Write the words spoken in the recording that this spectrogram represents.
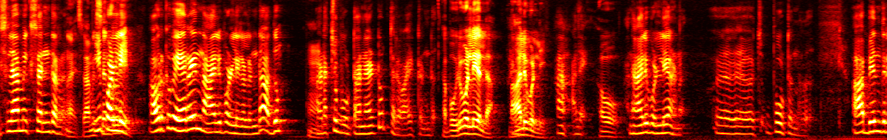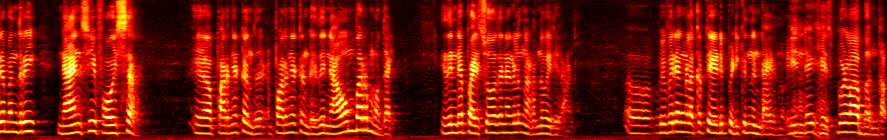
ഇസ്ലാമിക് സെന്റർ ഈ പള്ളിയും. അവർക്ക് വേറെയും നാല് പള്ളികളുണ്ട് അതും അടച്ചു പൂട്ടാനായിട്ട് ഉത്തരവായിട്ടുണ്ട്. അപ്പോൾ ഒരു പള്ളിയല്ല നാല് പള്ളി. ആ അതെ. ഓ. നാല് പള്ളിയാണ് പൂട്ടുന്നത്. ആഭ്യന്തരമന്ത്രി നാൻസി ഫോയ്സർ പറഞ്ഞിട്ടുണ്ട് പറഞ്ഞിട്ടുണ്ട് ഇത് നവംബർ മുതൽ ഇതിന്റെ പരിശോധനകൾ നടന്നു വരികയാണ്. വിവരങ്ങളൊക്കെ തേടി പിടിക്കുന്നുണ്ടായിരുന്നു. ഇതിന്റെ ഹിസ്ബുള്ള ബന്ധം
